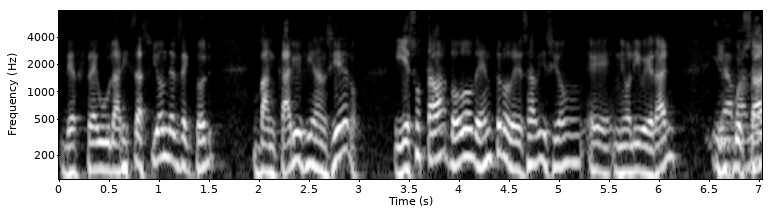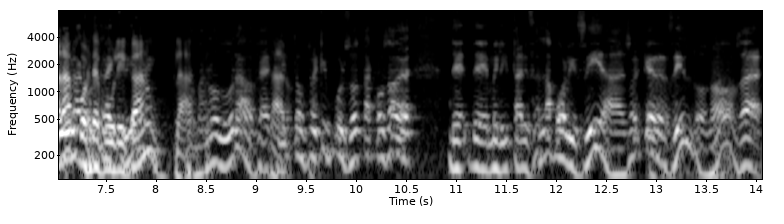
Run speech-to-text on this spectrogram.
desregularización del sector bancario y financiero. Y eso estaba todo dentro de esa visión eh, neoliberal impulsada por republicanos. La mano dura, o sea, esto fue que impulsó esta cosa de, de, militarizar la policía, eso hay que decirlo, ¿no? O sea,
